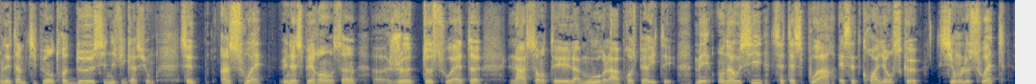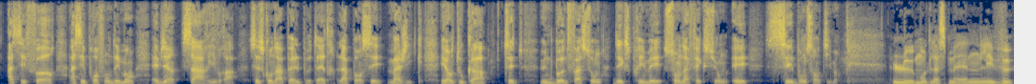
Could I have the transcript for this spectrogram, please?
on est un petit peu entre deux significations. C'est un souhait, une espérance. Hein. Euh, je te souhaite la santé, l'amour, la prospérité. Mais on a aussi cet espoir et cette croyance que si on le souhaite, assez fort, assez profondément, eh bien, ça arrivera. C'est ce qu'on appelle peut-être la pensée magique. Et en tout cas, c'est une bonne façon d'exprimer son affection et ses bons sentiments. Le mot de la semaine, les vœux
